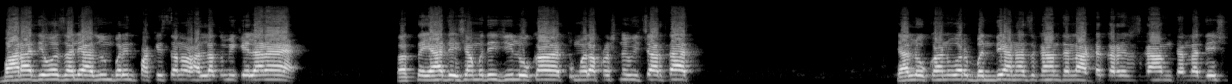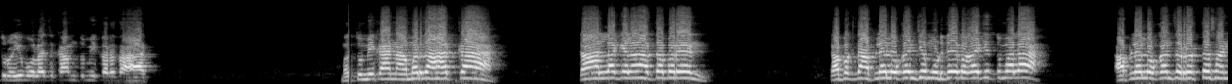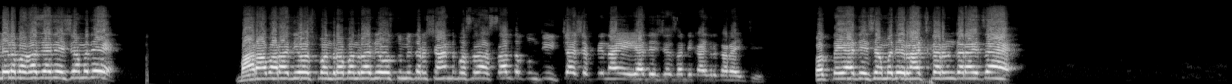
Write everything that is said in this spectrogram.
बारा दिवस झाले अजूनपर्यंत पाकिस्तानवर हल्ला तुम्ही केला नाही. फक्त या देशामध्ये जी लोक तुम्हाला प्रश्न विचारतात त्या लोकांवर बंदी आणायचं काम त्यांना अटक करायचं काम त्यांना देशद्रोही बोलायचं काम तुम्ही करत आहात. मग तुम्ही काय नामर्द आहात का? का हल्ला केला ना आतापर्यंत? का फक्त आपल्या लोकांचे मुर्दे बघायचे तुम्हाला? आपल्या लोकांचं रक्त सांडलेलं बघायचं या देशामध्ये? बारा बारा दिवस पंधरा पंधरा दिवस तुम्ही जर शांत बसत असाल तर तुमची इच्छाशक्ती नाही या देशासाठी काहीतरी करायची. फक्त या देशामध्ये राजकारण करायचं आहे.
